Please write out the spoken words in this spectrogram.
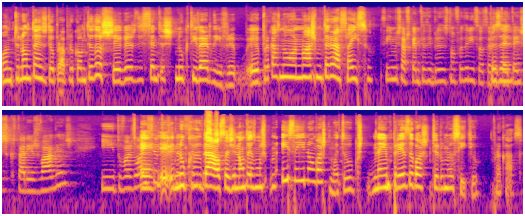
onde tu não tens o teu próprio computador, chegas e sentas-te no que tiver livre. Eu, por acaso não, não acho muita graça a isso. Sim, mas sabes que há muitas empresas que estão a fazer isso, ou seja, é. tens secretárias vagas e tu vais lá e É, sentas-te, é, no que sentas- dá, ou seja, não tens uns. Isso aí não gosto muito. Gosto- na empresa gosto de ter o meu sítio, por acaso.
